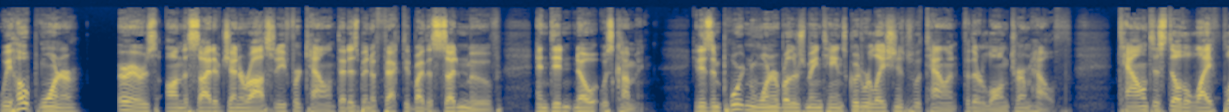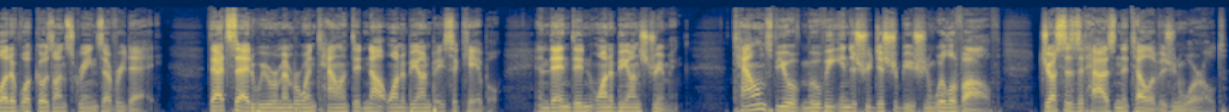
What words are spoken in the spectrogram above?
We hope Warner errs on the side of generosity for talent that has been affected by the sudden move and didn't know it was coming. It is important Warner Brothers maintains good relationships with talent for their long term health. Talent is still the lifeblood of what goes on screens every day. That said, we remember when talent did not want to be on basic cable and then didn't want to be on streaming. Talent's view of movie industry distribution will evolve, just as it has in the television world.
